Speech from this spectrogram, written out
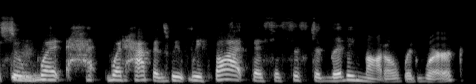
so Hmm. what ha- what happens? We we thought this assisted living model would work,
